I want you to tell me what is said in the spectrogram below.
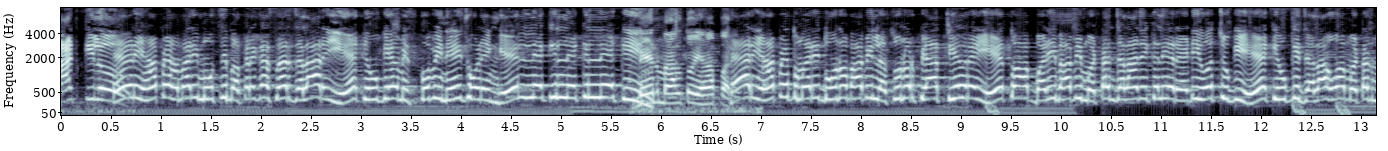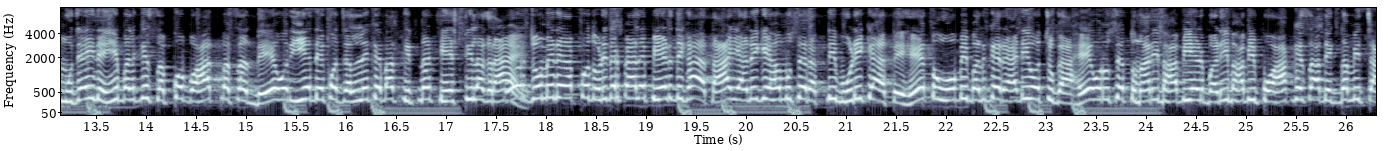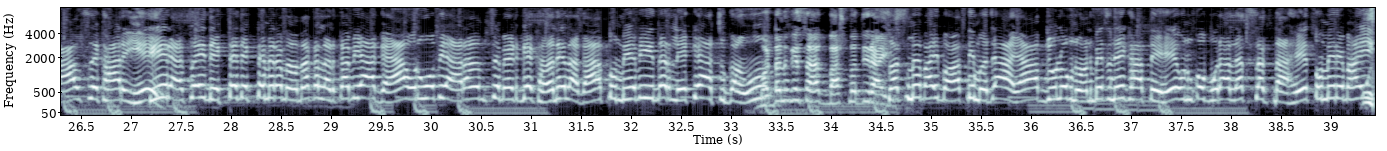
आठ किलो। एंड यहाँ पे हमारी मूसी बकरे का सर जला रही है क्योंकि हम इसको भी नहीं छोड़ेंगे। लेकिन लेकिन लेकिन। मेन माल तो यहाँ पर। खैर यहाँ पे तुम्हारी दोनों भाभी लहसुन और प्याज छील रही है तो आप बड़ी भाभी मटन जलाने के लिए रेडी हो चुकी है क्योंकि जला हुआ मटन मुझे ही नहीं बल्कि सबको बहुत पसंद है। और ये देखो जलने के बाद कितना टेस्टी लग रहा है। और जो मैंने आपको थोड़ी देर पहले पेड़ दिखाया था यानी कि हम उसे रक्ती बूढ़ी कहते हैं तो वो भी बन के रेडी हो चुका है और उसे तुम्हारी भाभी और बड़ी भाभी पोहा के साथ एकदम ही चाल से खा रही है। फिर ऐसे ही देखते देखते मेरा मामा का लड़का भी आ गया और वो भी आराम से बैठ के खाने लगा तो मैं भी इधर लेके आ चुका हूँ। मटन के साथ बासमती राइस सच में भाई बहुत ही मज़ा आया। आप जो लोग नॉनवेज नहीं खाते हैं उनको बुरा लग सकता है तो मेरे भाई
